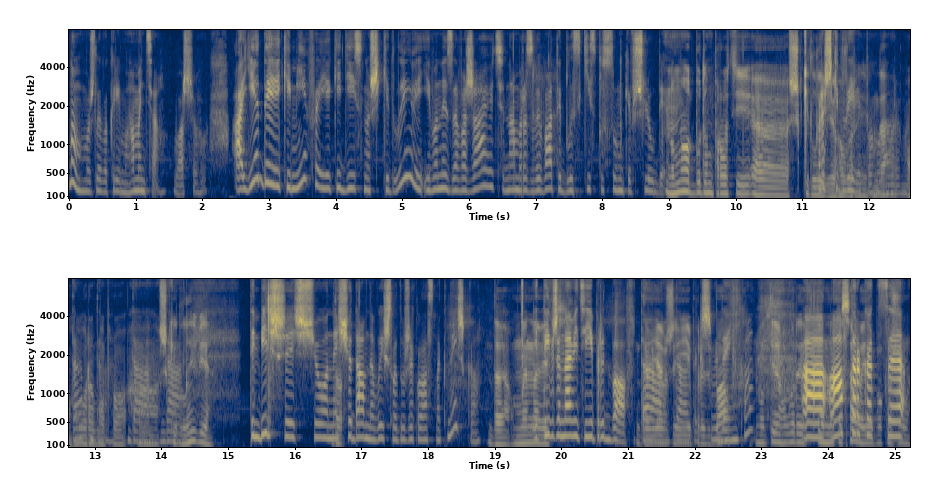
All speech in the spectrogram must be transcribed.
Ну, можливо, крім гаманця вашого. А є деякі міфи, які дійсно шкідливі, і вони заважають нам розвивати близькі стосунки в шлюбі. Ну, ми от будемо про ці е, шкідливі, Про шкідливі говорити, поговоримо, Да? да, поговоримо да, про да, да. шкідливі. Тим більше, що нещодавно вийшла дуже класна книжка, Да, ми і ти вже навіть її придбав. да, та, я вже та, її так придбав. швиденько. Ну, ти говорив, хто А, написав, авторка я це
